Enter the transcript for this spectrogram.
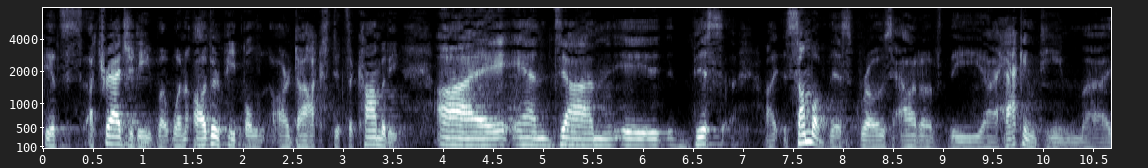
it's a tragedy, but when other people are doxxed, it's a comedy. Uh, and um, it, this some of this grows out of the uh, hacking team uh,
